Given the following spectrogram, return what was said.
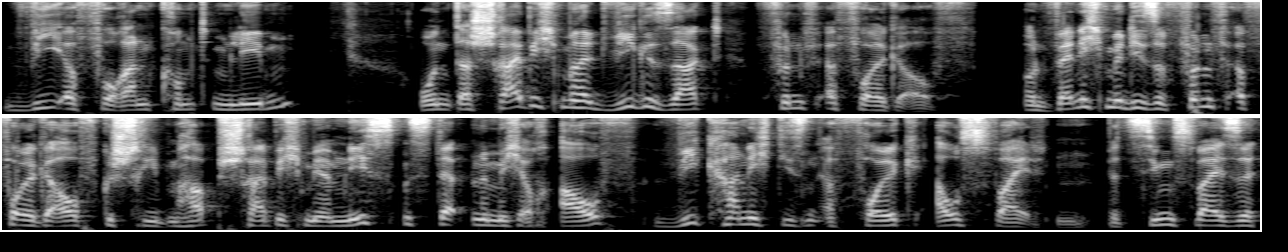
wie ihr vorankommt im Leben. Und da schreibe ich mir halt, wie gesagt, fünf Erfolge auf. Und wenn ich mir diese fünf Erfolge aufgeschrieben habe, schreibe ich mir im nächsten Step nämlich auch auf, wie kann ich diesen Erfolg ausweiten, beziehungsweise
